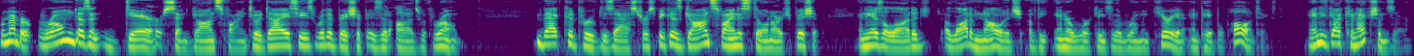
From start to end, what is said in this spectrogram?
Remember, Rome doesn't dare send Gänswein to a diocese where the bishop is at odds with Rome. That could prove disastrous because Gänswein is still an archbishop, and he has a lot of a lot of knowledge of the inner workings of the Roman Curia and papal politics, and he's got connections there.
